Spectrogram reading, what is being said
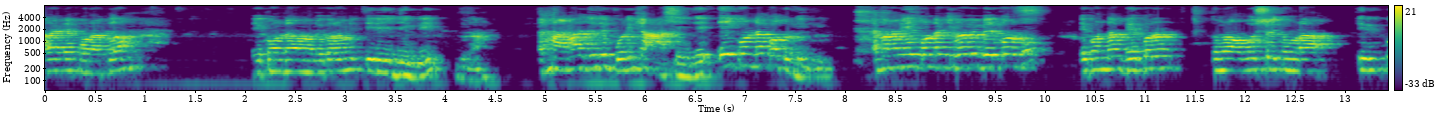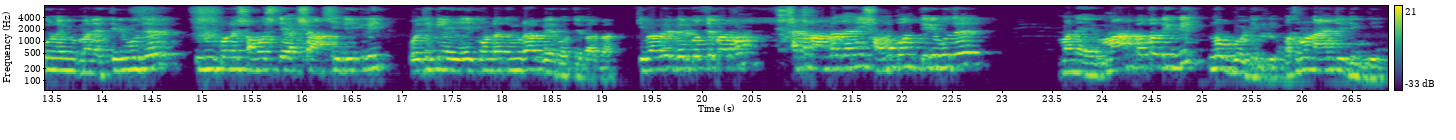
আর একটা কোণ আঁকলাম। এই কোণটা মনে করো আমি তিরিশ ডিগ্রি দিলাম। এখন আমার যদি পরীক্ষা আসে যে এই কোণটা কত ডিগ্রি? এখন আমি এই কোণটা কীভাবে বের করব? এই কোণটা বের করার তোমরা অবশ্যই তোমরা ত্রিকোণে মানে ত্রিভুজের তিন কোণের সমষ্টি একশো আশি ডিগ্রি, ওই থেকে এই- এই কোণটা তোমরা বের করতে পারবা। কীভাবে বের করতে পারব? এখন আমরা জানি সমকোণ ত্রিভুজের মানে মান কত ডিগ্রি? নব্বই ডিগ্রি, অথবা নাইনটি ডিগ্রি।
